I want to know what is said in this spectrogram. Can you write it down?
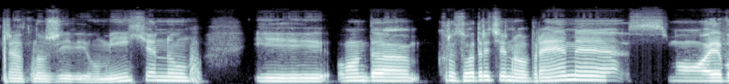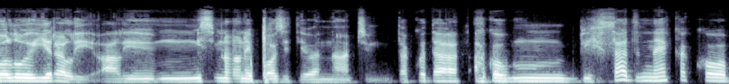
trenutno živi u Mihenu i onda kroz određeno vreme smo evoluirali, ali mislim na onaj pozitivan način. Tako da ako bih sad nekako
